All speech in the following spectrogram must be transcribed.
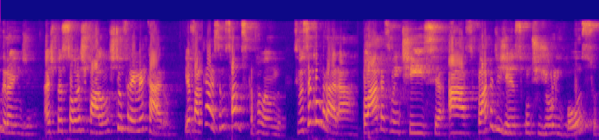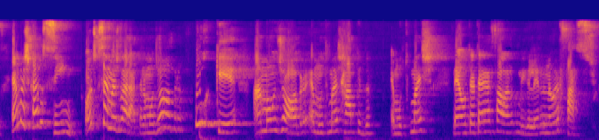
grande. As pessoas falam steel frame é caro. E eu falo, cara, você não sabe o que você está falando. Se você comprar placa cimentícia, aço, placa de gesso com tijolo em bolso, é mais caro sim. Onde que sai mais barato? Na mão de obra. Porque a mão de obra é muito mais rápida. É muito mais... Né? Ontem até falaram comigo, Helena, não é fácil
